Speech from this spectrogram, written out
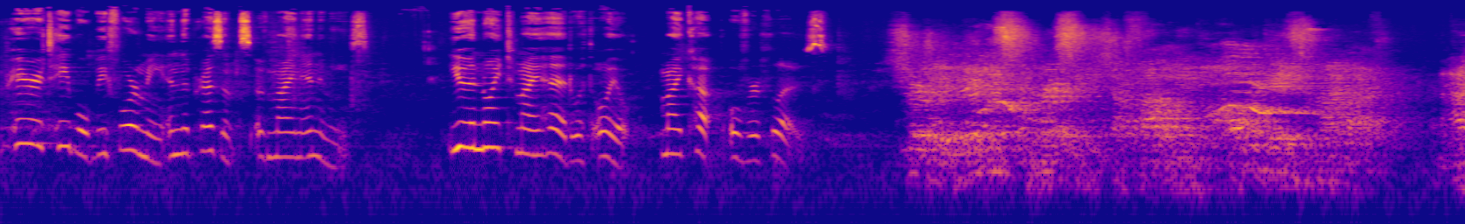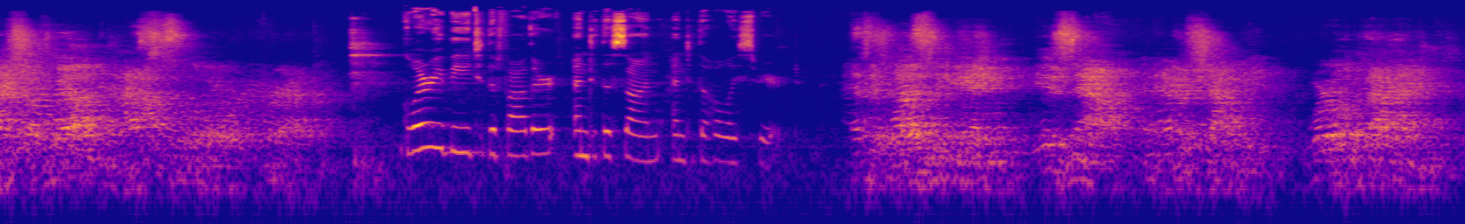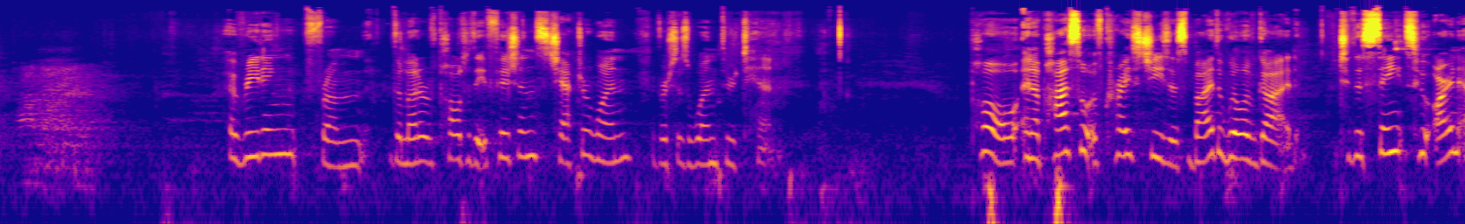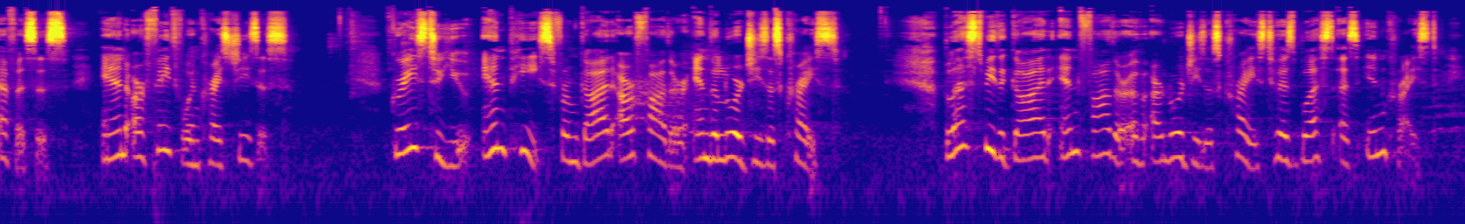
prepare a table before me in the presence of mine enemies. You anoint my head with oil, my cup overflows. Surely goodness and mercy shall follow me all the days of my life, and I shall dwell in the house of the Lord forever. Glory be to the Father, and to the Son, and to the Holy Spirit. As it was in the beginning, is now, and ever shall be, world without end. A reading from the letter of Paul to the Ephesians, chapter 1, verses 1 through 10. Paul, an apostle of Christ Jesus by the will of God, to the saints who are in Ephesus and are faithful in Christ Jesus. Grace to you and peace from God our Father and the Lord Jesus Christ. Blessed be the God and Father of our Lord Jesus Christ, who has blessed us in Christ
